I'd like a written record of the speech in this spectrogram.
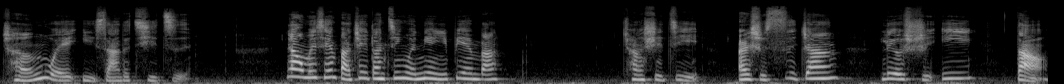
成为以撒的妻子。让我们先把这段经文念一遍吧，《创世纪》二十四章六十一到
